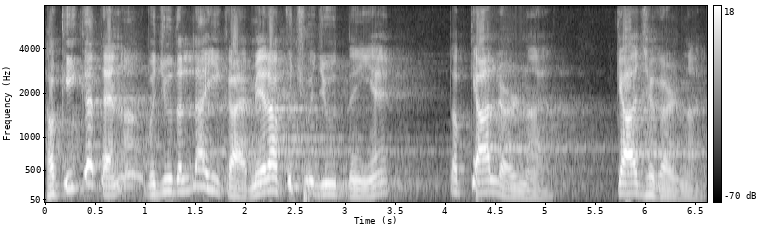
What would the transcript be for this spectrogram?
हकीकत है ना, वजूद अल्लाह ही का है, मेरा कुछ वजूद नहीं है तो अब क्या लड़ना है, क्या झगड़ना है?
